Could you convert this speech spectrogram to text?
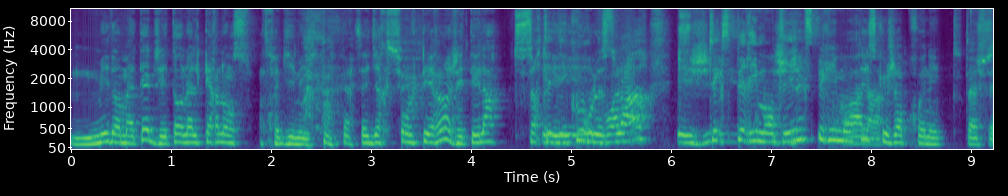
mais dans ma tête, j'étais en alternance, entre guillemets. C'est-à-dire que sur le terrain, j'étais là. Tu sortais Et des cours le voilà. soir, Et t'expérimentais. J'expérimentais Voilà. ce que j'apprenais. Tout à fait.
